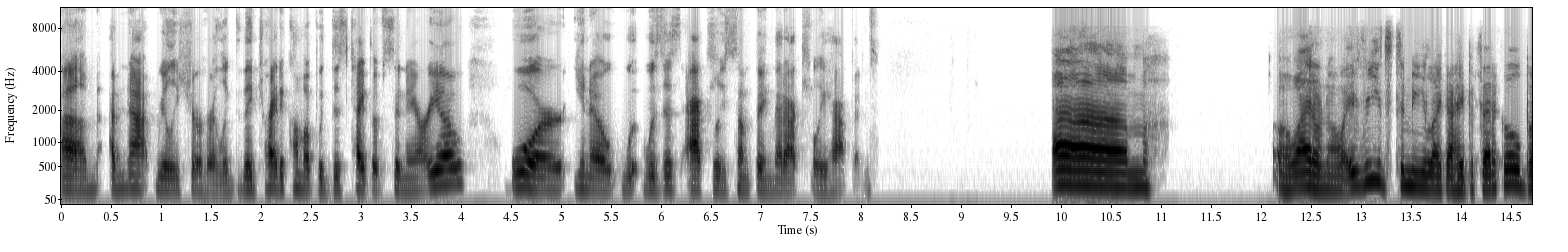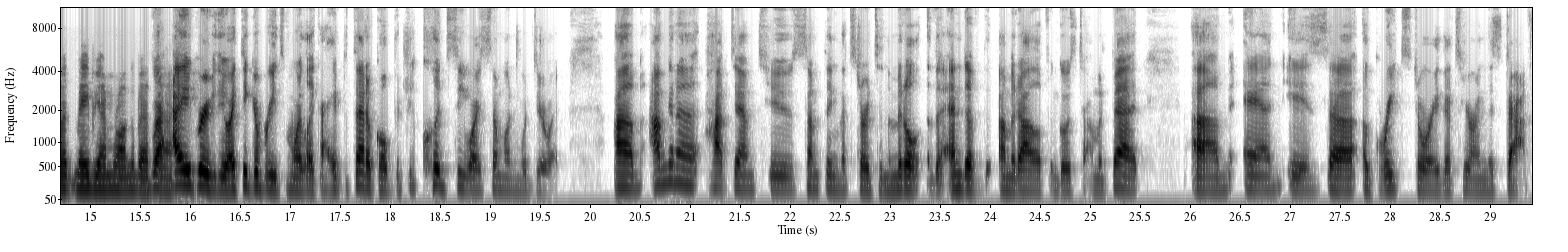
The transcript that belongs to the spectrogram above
Um, I'm not really sure her. Like, did they try to come up with this type of scenario? Or, you know, w- was this actually something that actually happened? Um, oh, I don't know. It reads to me like a hypothetical, but maybe I'm wrong about right. that. I agree with you. I think it reads more like a hypothetical, but you could see why someone would do it. Um, I'm gonna hop down to something that starts in the middle, the end of Amud Aleph and goes to Amud Bet, um, and is uh, a great story that's here on the staff.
